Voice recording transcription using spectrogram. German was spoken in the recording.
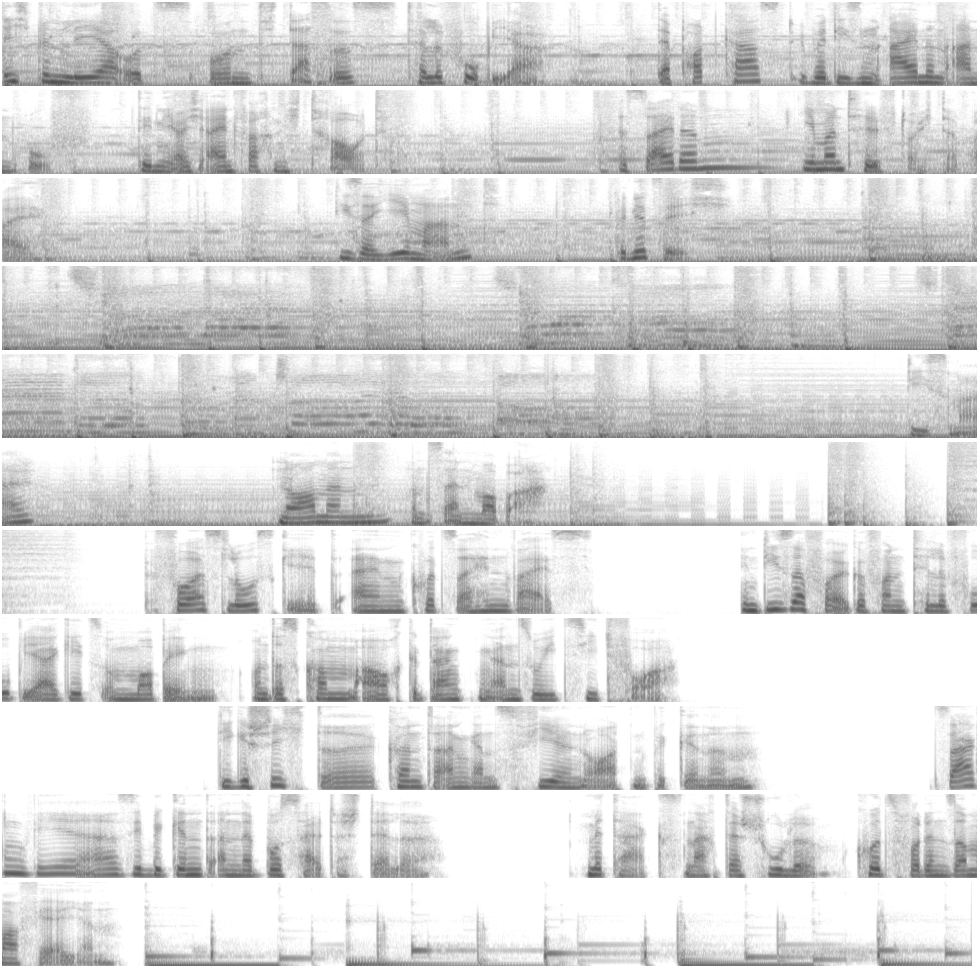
Ich bin Lea Utz und das ist Telephobia, der Podcast über diesen einen Anruf, den ihr euch einfach nicht traut. Es sei denn, jemand hilft euch dabei. Dieser jemand bin jetzt ich. Diesmal Norman und sein Mobber. Bevor es losgeht, ein kurzer Hinweis. In dieser Folge von Telephobia geht es um Mobbing und es kommen auch Gedanken an Suizid vor. Die Geschichte könnte an ganz vielen Orten beginnen. Sagen wir, sie beginnt an der Bushaltestelle. Mittags nach der Schule, kurz vor den Sommerferien.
